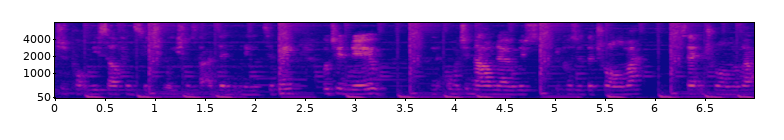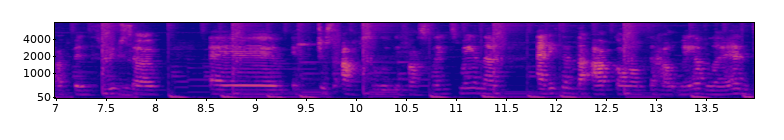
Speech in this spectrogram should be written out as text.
just putting myself in situations that I didn't need to be, which I knew, which I now know was because of the trauma, certain trauma that I've been through. Yeah. So um, it just absolutely fascinates me. And then anything that I've gone on to help me, I've learned,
